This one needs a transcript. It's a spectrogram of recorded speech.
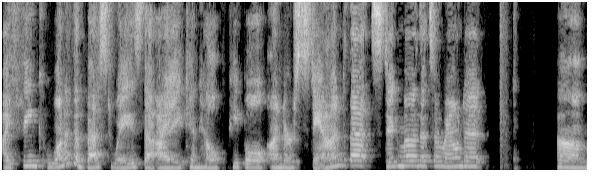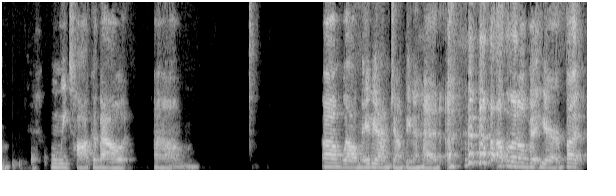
I think one of the best ways that I can help people understand that stigma that's around it um, when we talk about, um, oh, well, maybe I'm jumping ahead a little bit here, but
